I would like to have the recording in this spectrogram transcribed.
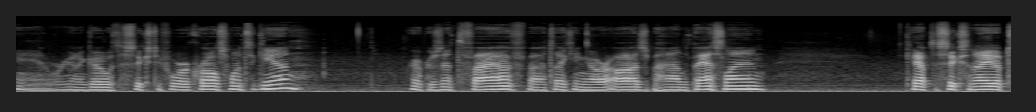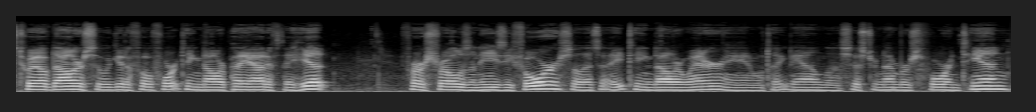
And we're going to go with the 64 across once again. Represent the 5 by taking our odds behind the pass line. Cap the 6 and 8 up to $12 so we get a full $14 payout if they hit. First roll is an easy 4 so that's an $18 winner and we'll take down the sister numbers 4 and 10.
